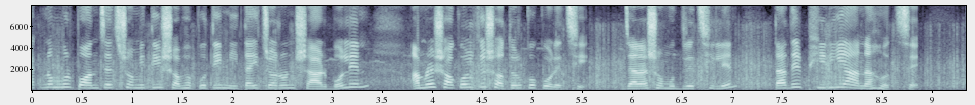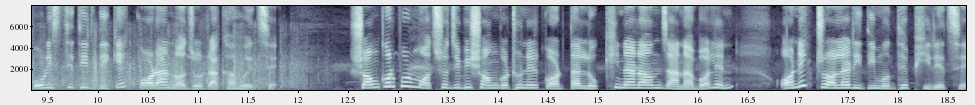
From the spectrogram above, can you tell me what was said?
এক নম্বর পঞ্চায়েত সমিতির সভাপতি নিতাইচরণ সার বলেন, আমরা সকলকে সতর্ক করেছি। যারা সমুদ্রে ছিলেন, তাদের ফিরিয়ে আনা হচ্ছে। পরিস্থিতির দিকে কড়া নজর রাখা হয়েছে। শঙ্করপুর মৎস্যজীবী সংগঠনের কর্তা লক্ষ্মীনারায়ণ জানা বলেন, অনেক ট্রলার ইতিমধ্যে ফিরেছে।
